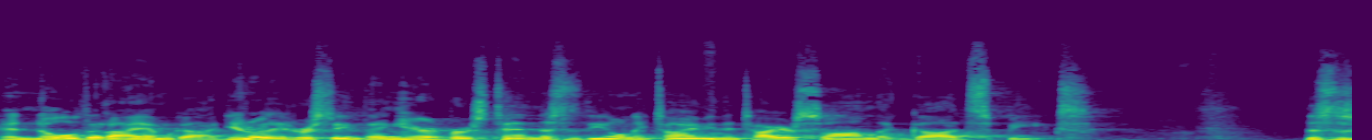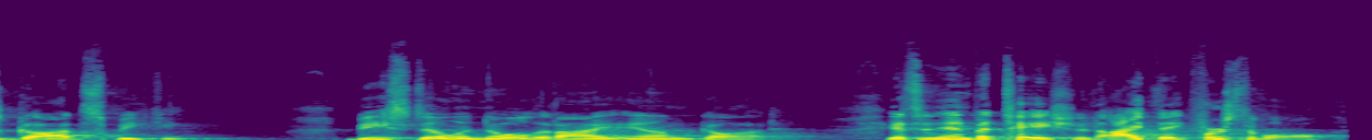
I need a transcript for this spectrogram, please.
and know that I am God. You know the interesting thing here in verse 10? This is the only time in the entire psalm that God speaks. This is God speaking. Be still and know that I am God. It's an invitation, I think, first of all,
